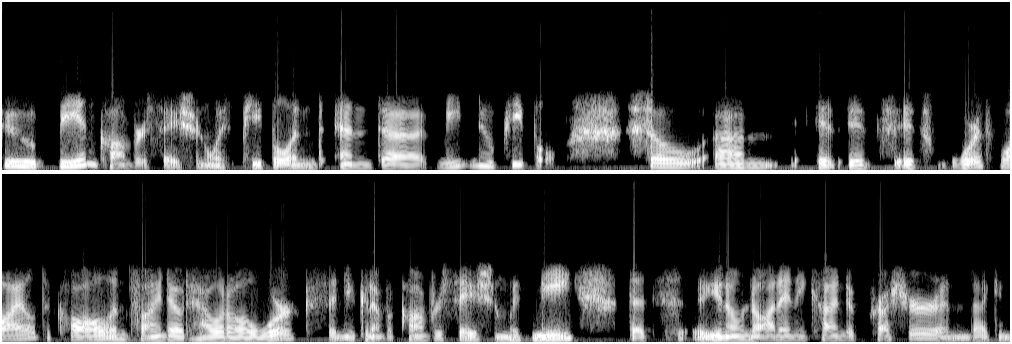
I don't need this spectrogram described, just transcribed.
to be in conversation with people and and uh, meet new people. So um, it, it's it's worthwhile to call and find out how it all works, and you can have a conversation with me. That's you know not any kind of pressure, and I can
